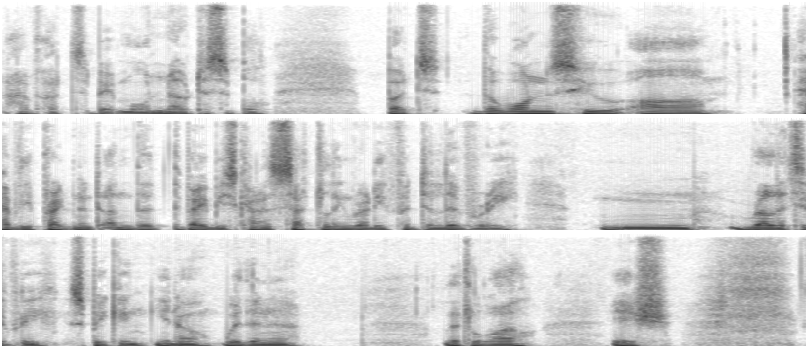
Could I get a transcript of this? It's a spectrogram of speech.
have that a bit more noticeable. But the ones who are heavily pregnant and the, the baby's kind of settling ready for delivery, mm, relatively speaking, you know, within a little while ish.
